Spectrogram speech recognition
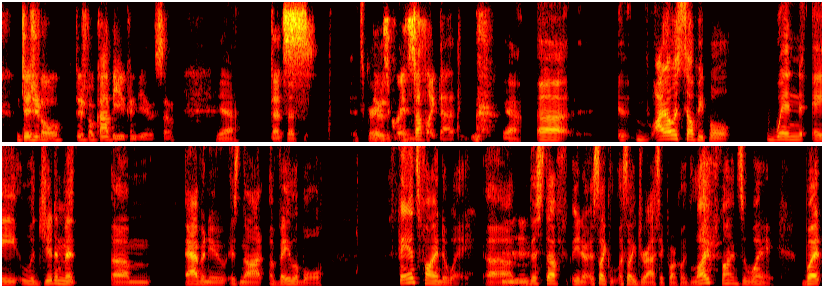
digital digital copy you can view so Yeah, that's, That's it's great. there's great And- stuff like that Yeah. Uh, I always tell people when a legitimate um, avenue is not available, fans find a way. Uh, Mhm. This stuff, you know, it's like it's like Jurassic Park. Like life finds a way, but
